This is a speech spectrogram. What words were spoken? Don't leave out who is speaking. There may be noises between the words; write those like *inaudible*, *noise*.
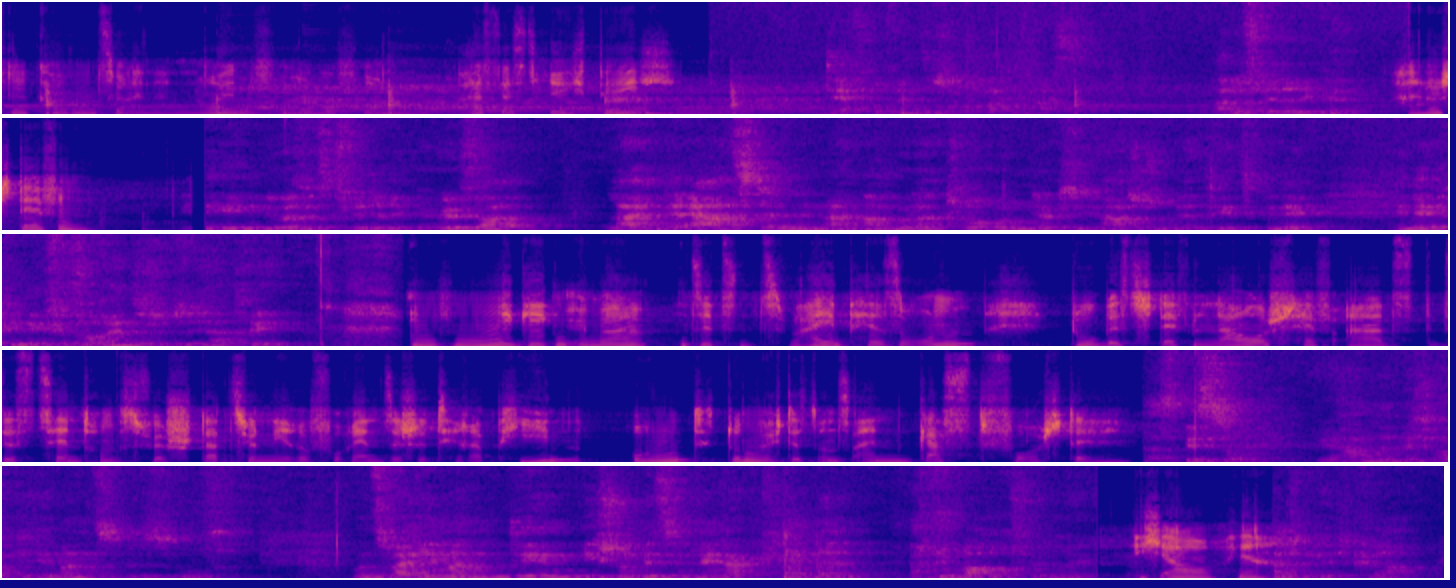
Speaker 1: herzlich willkommen zu einer neuen Folge von Was ist richtig?
Speaker 2: Der forensische Podcast. Hallo Friederike.
Speaker 1: Hallo Steffen.
Speaker 2: Mir gegenüber sitzt Friederike Höfer, leitende Ärztin in einem Ambulatorium der Psychiatrischen Universitätsklinik in der Klinik für forensische Psychiatrie.
Speaker 1: Und mir gegenüber sitzen zwei Personen. Du bist Steffen Lau, Chefarzt des Zentrums für stationäre forensische Therapien und du möchtest uns einen Gast vorstellen.
Speaker 2: Das ist so. Wir haben nämlich heute jemanden zu Besuch. Und zwar jemanden, den ich schon ein bisschen länger kenne. Ach, du auch, Friederike?
Speaker 1: Ich auch, ja.
Speaker 2: Natürlich, klar.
